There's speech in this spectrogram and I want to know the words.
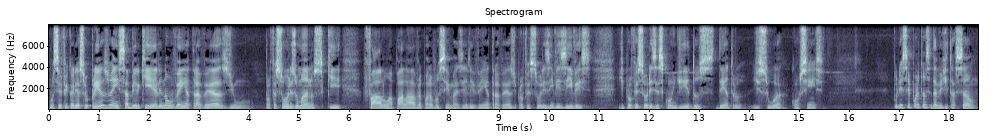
Você ficaria surpreso em saber que ele não vem através de um, professores humanos que falam a palavra para você, mas ele vem através de professores invisíveis, de professores escondidos dentro de sua consciência. Por isso a importância da meditação,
